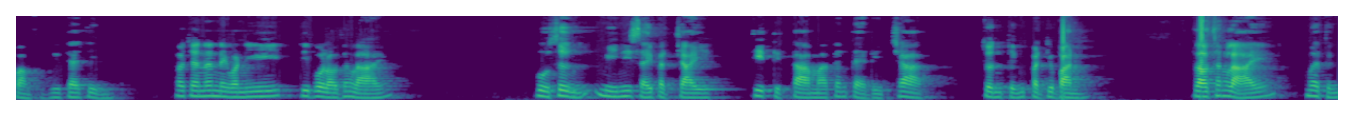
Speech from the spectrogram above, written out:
ความสุขที่แท้จริง เพราะฉะนั้นในวันนี้ที่พวกเราทั้งหลาย ผู้ซึ่งมีนิสัยปัจจัยที่ติดตามมาตั้งแต่ดีชาติ จนถึงปัจจุบัน เราทั้งหลาย มื่อถึง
